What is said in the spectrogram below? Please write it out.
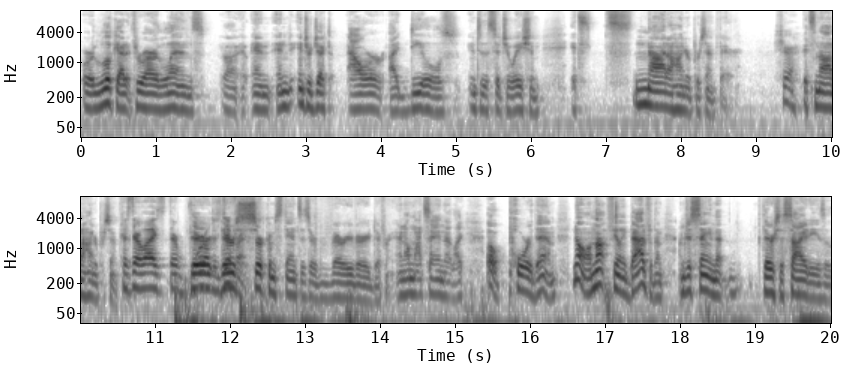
or look at it through our lens uh, and and interject our ideals into the situation, it's s- not hundred percent fair. Sure. It's not hundred percent fair. Because their lives, their Their world is their different. circumstances are very very different, and I'm not saying that like oh poor them. No, I'm not feeling bad for them. I'm just saying that their society is a,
